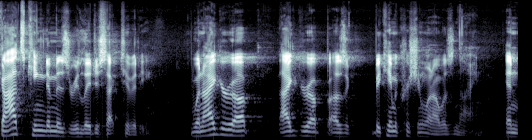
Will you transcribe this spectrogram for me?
God's kingdom is religious activity. When I grew up, I grew up, I was a, became a Christian when I was nine. And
